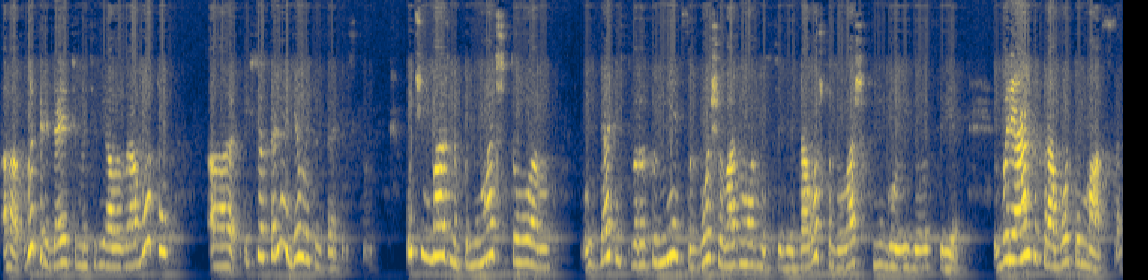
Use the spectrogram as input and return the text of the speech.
а, вы передаете материалы в работу, а, и все остальное делает издательство. Очень важно понимать, что у издательства, разумеется, больше возможностей для того, чтобы ваша книга увидела свет. Вариантов работы масса.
